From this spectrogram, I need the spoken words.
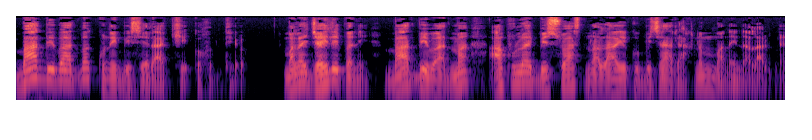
वाद विवादमा कुनै विषय राखिएको हुन्थ्यो। मलाई जहिले पनि वाद विवादमा आफूलाई विश्वास नलागेको विचार राख्न मनै नलाग्ने।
